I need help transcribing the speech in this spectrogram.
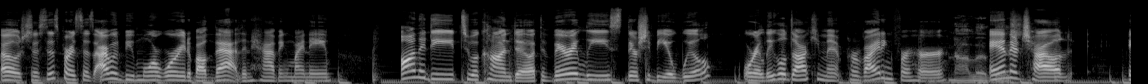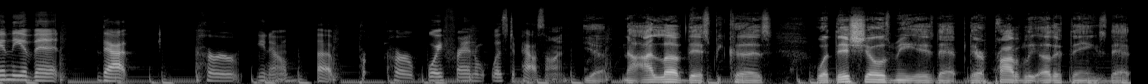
oh just this person says i would be more worried about that than having my name on the deed to a condo. At the very least there should be a will or a legal document providing for her love and their child in the event that her you know uh, her boyfriend was to pass on Yeah. Now I love this because what this shows me is that there are probably other things that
